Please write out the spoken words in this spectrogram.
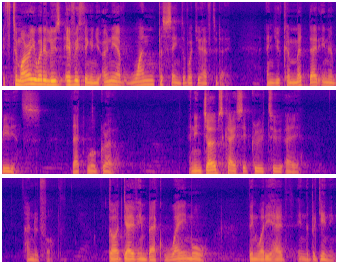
if tomorrow you were to lose everything and you only have 1% of what you have today, and you commit that in obedience, that will grow. And in Job's case, it grew to a hundredfold. God gave him back way more than what he had in the beginning.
